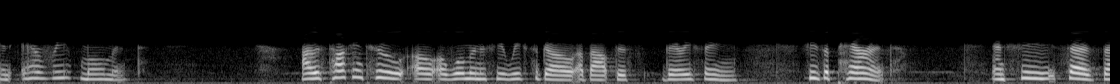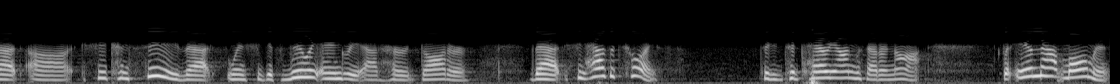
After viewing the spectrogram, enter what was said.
in every moment. I was talking to a, a woman a few weeks ago about this very thing. She's a parent, and she says that uh, she can see that when she gets really angry at her daughter, that she has a choice to, to carry on with that or not. But in that moment,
